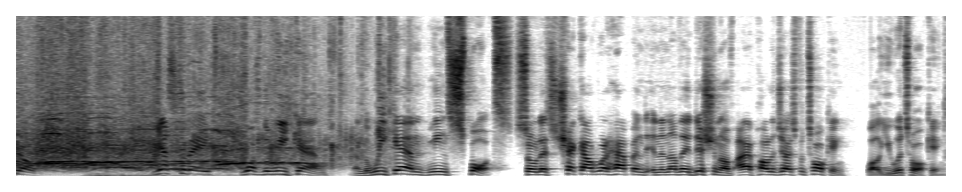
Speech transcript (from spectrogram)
show. Yesterday was the weekend, and the weekend means sports. So let's check out what happened in another edition of I Apologize for Talking While You Were Talking.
